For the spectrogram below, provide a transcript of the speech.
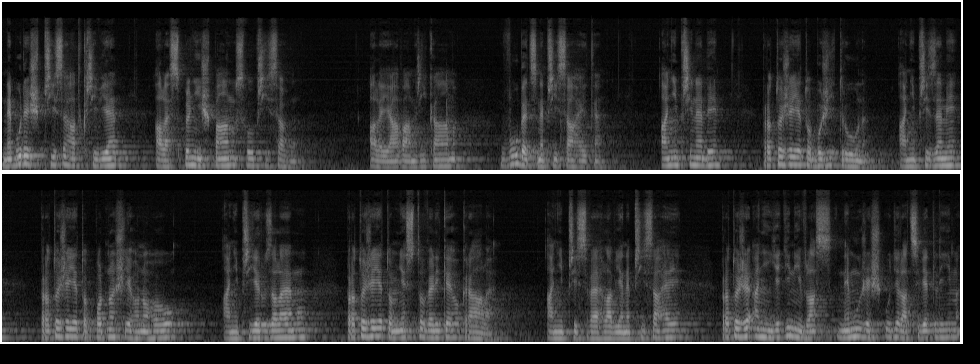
nebudeš přísahat křivě, ale splníš pánu svou přísahu. Ale já vám říkám, vůbec nepřísáhejte, ani při nebi, protože je to boží trůn, ani při zemi, protože je to podnož jeho nohou, ani při Jeruzalému, protože je to město velikého krále. Ani při své hlavě nepřísahej, protože ani jediný vlas nemůžeš udělat světlým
